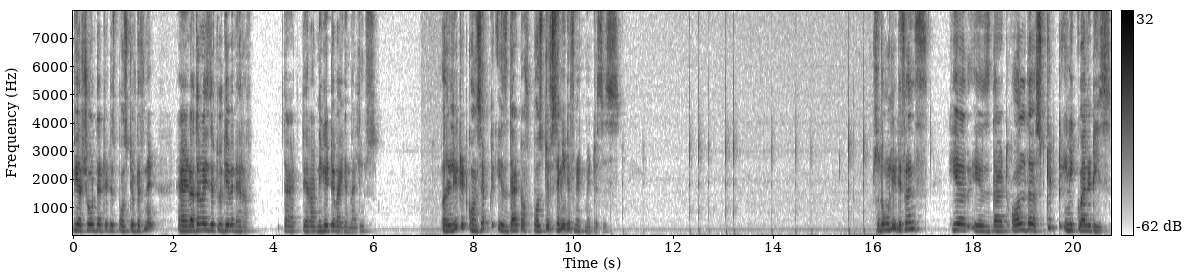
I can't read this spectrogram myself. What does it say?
we are sure that it is positive definite and otherwise it will give an error that there are negative eigenvalues. A related concept is that of positive semi-definite matrices. So the only difference here is that all the strict inequalities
